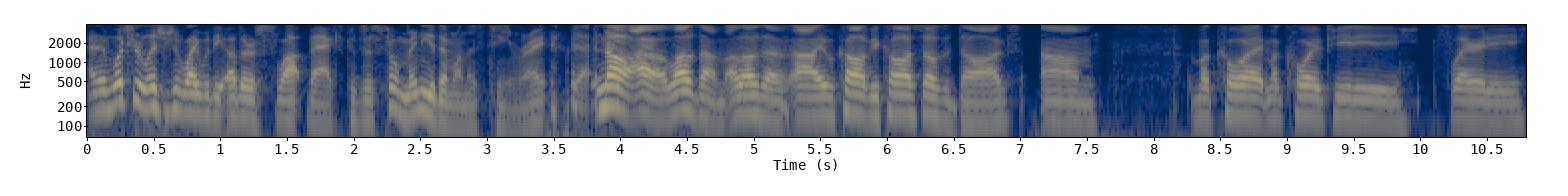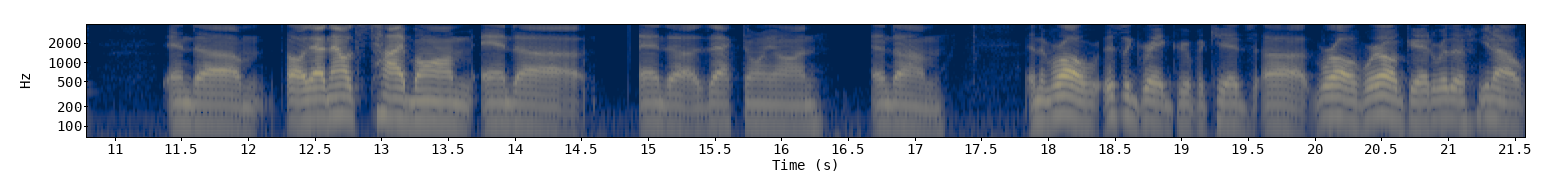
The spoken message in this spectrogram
And then what's your relationship like with the other slot backs? Because there's so many of them on this team, right? Yeah, no, I love them. I love them. Uh, we call we call ourselves the dogs. Um, McCoy, McCoy, Petey, Flaherty, and um, oh now now it's Ty Bomb and uh, and uh, Zach Doyon, and um, and we're all it's a great group of kids. Uh, we're all we're all good. We're the you know,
